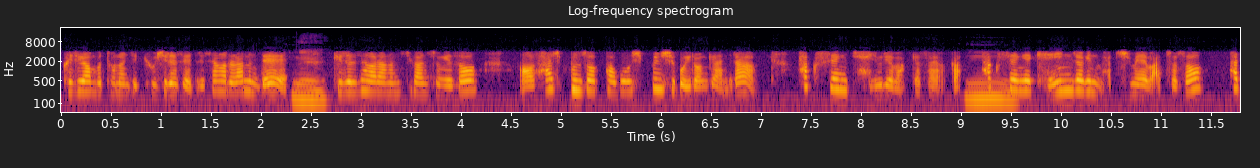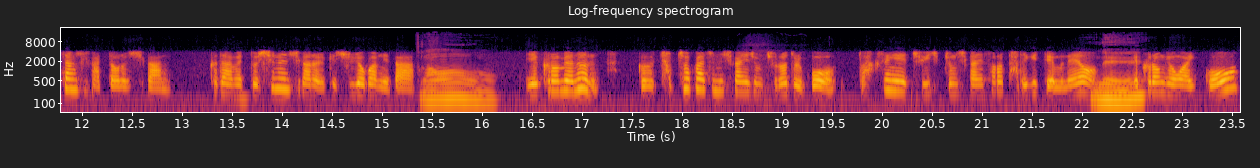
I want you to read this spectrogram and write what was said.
그 시간부터는 이제 교실에서 애들이 생활을 하는데 네. 기존 생활하는 시간 중에서 어 40분 수업하고 10분 쉬고 이런 게 아니라 학생 자율에 맡겨서요. 그러니까 음. 학생의 개인적인 맞춤에 맞춰서 화장실 갔다 오는 시간, 그 다음에 또 쉬는 시간을 이렇게 주려고 합니다. 오. 어. 예, 그러면은 그 접촉할 수 있는 시간이 좀 줄어들고 또 학생의 주의 집중 시간이 서로 다르기 때문에 네. 네, 그런 경우가 있고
